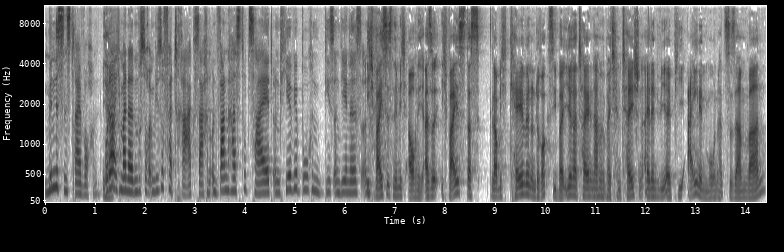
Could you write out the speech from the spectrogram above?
mindestens drei Wochen, ja. oder? Ich meine, da muss doch irgendwie so Vertragssachen und wann hast du Zeit und hier wir buchen dies und jenes. Und ich weiß es nämlich auch nicht. Also ich weiß, dass, glaube ich, Calvin und Roxy bei ihrer Teilnahme bei Temptation Island VIP einen Monat zusammen waren.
